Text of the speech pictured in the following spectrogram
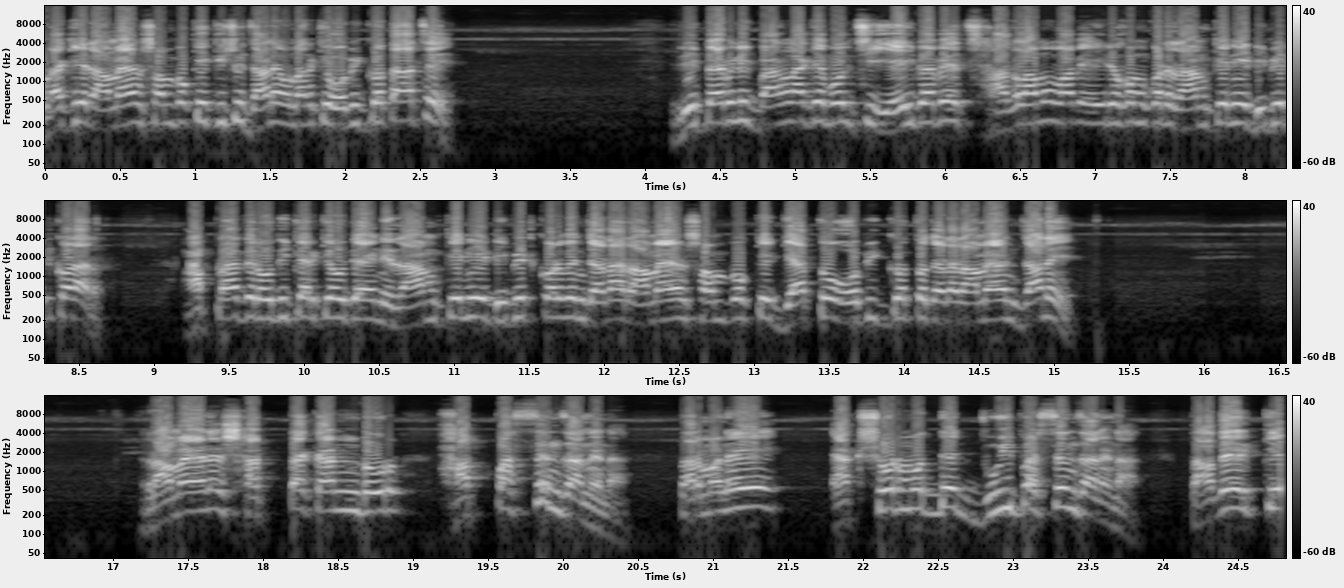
ওরা কি রামায়ণ সম্পর্কে কিছু জানে? ওনার কি অভিজ্ঞতা আছে? রিপাবলিক বাংলাকে বলছি, এইভাবে ছাগলামো ভাবে এইরকম করে রামকে নিয়ে ডিবেট করার আপনাদের অধিকার কেউ দেয়নি। রামকে নিয়ে ডিবেট করবেন যারা রামায়ণ সম্পর্কে জ্ঞাত, অভিজ্ঞত, যারা রামায়ণ জানে। রামায়ণের ষাটটা কাণ্ডর হাফ পার্সেন্ট জানে না। তার মানে একশোর মধ্যে দুই পার্সেন্ট জানে না। তাদেরকে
